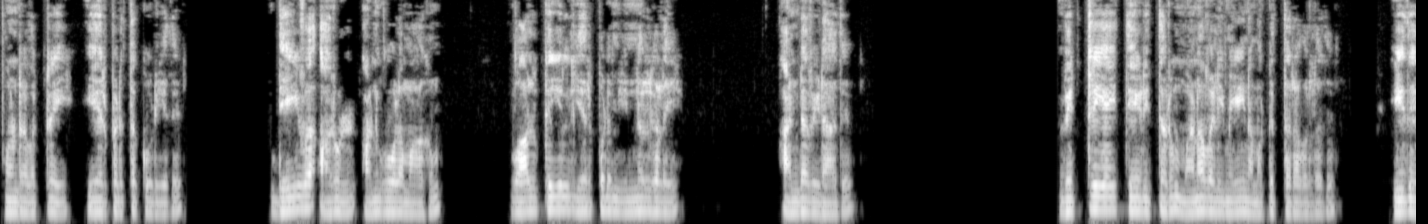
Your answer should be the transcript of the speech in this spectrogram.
போன்றவற்றை ஏற்படுத்தக்கூடியது. தெய்வ அருள் அனுகூலமாகும். வாழ்க்கையில் ஏற்படும் இன்னல்களை அண்டவிடாது. வெற்றியை தேடித்தரும் மன வலிமையை நமக்கு தரவல்லது. இது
